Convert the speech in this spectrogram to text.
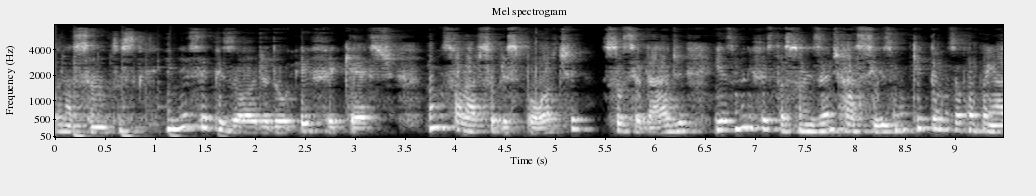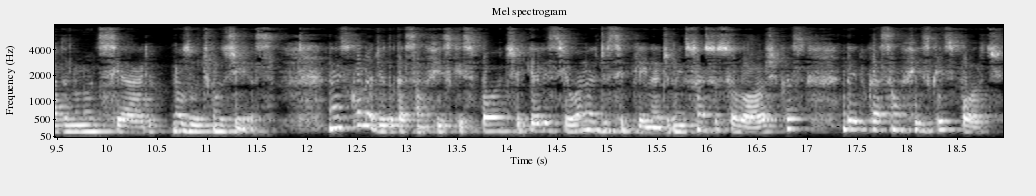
Ana Santos e nesse episódio do EFECast vamos falar sobre esporte, sociedade e as manifestações antirracismo que temos acompanhado no noticiário nos últimos dias. Na Escola de Educação Física e Esporte, eu leciono a disciplina Dimensões Sociológicas da Educação Física e Esporte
